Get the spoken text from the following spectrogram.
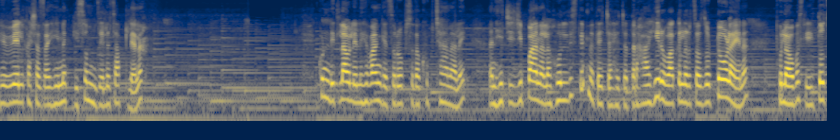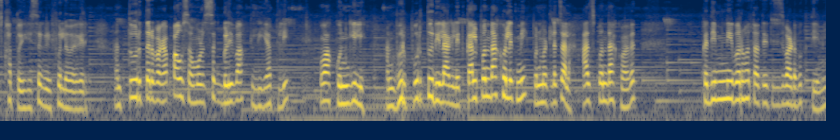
हे वेल कशाचा ही नक्की समजेलच आपल्याला. कुंडीत लावलेलं हे वांग्याचं रोप सुद्धा खूप छान आलंय. आणि ह्याची जी पानाला होल दिसतेत ना त्याच्या ह्याच्यात तर हा हिरवा कलरचा जो टोळ आहे ना फुलावर बसलेली तोच खातोय ही सगळी फुलं वगैरे. आणि तूर तर बघा पावसामुळे सगळी वाकली आपली वाकून गेली. आणि भरपूर तुरी लागलेत. काल पण दाखवलेत मी पण म्हटलं चला आज पण दाखवावेत. कधी निबर होता ते तिची वाट बघते मी.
